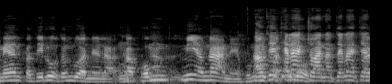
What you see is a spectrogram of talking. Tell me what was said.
แม่นปฏิรูปตำรวจนี่ล่ะถ้าผมมีอำนาจเนี่ยผมเอาสิแต่ปจฏิรารูปจรเอาแต่จราจร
